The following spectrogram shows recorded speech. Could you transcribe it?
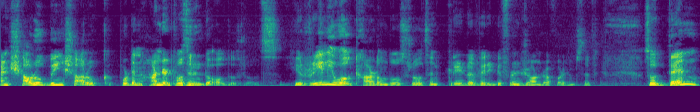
And Shah Rukh being Shah Rukh put in 100% into all those roles. He really worked hard on those roles and created a very different genre for himself. So then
